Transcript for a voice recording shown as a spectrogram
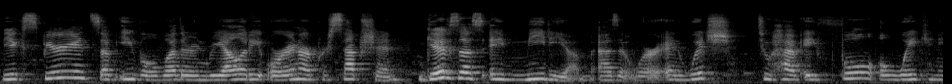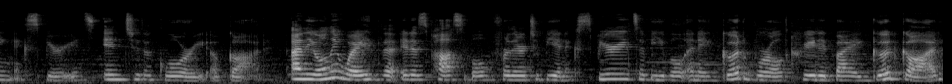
The experience of evil, whether in reality or in our perception, gives us a medium, as it were, in which to have a full awakening experience into the glory of God. And the only way that it is possible for there to be an experience of evil in a good world created by a good God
